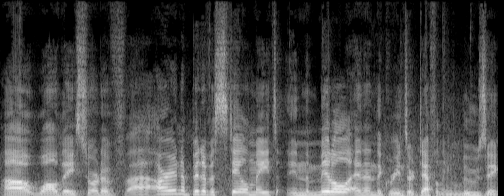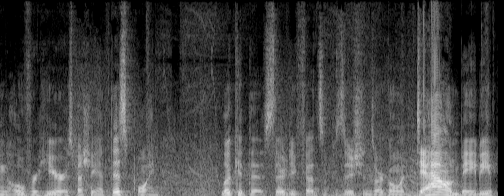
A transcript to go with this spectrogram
uh, while they sort of uh, are in a bit of a stalemate in the middle, and then the greens are definitely losing over here, especially at this point. Look at this. Their defensive positions are going down, baby.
